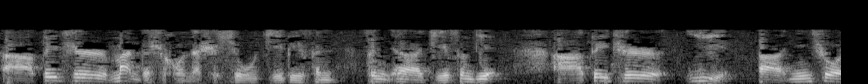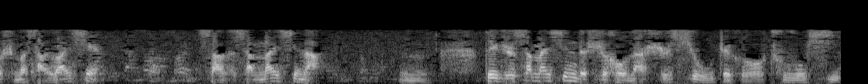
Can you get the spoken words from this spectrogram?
啊，对峙慢的时候呢是修级别分分呃结分别啊，对峙意啊，您说什么散乱性？散散慢性啊，嗯。对治三慢性的时候呢，是修这个出入息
